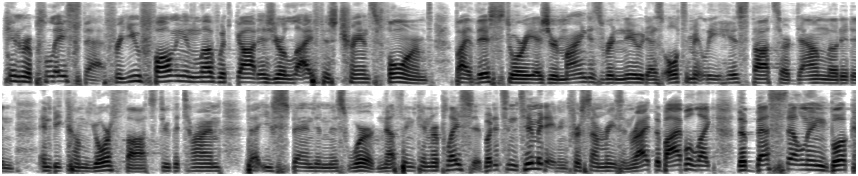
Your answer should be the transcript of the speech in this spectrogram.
can replace that. For you, falling in love with God as your life is transformed by this story, as your mind is renewed, as ultimately His thoughts are downloaded and, and become your thoughts through the time that you spend in this Word. Nothing can replace it. But it's intimidating for some reason, right? The Bible, like the best selling book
